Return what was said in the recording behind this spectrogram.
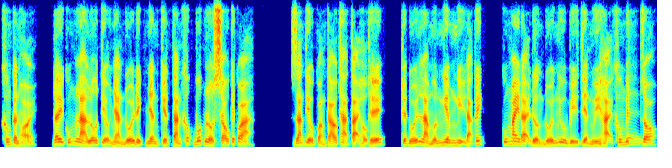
Không cần hỏi, đây cũng là lô tiểu nhàn đối địch nhân kiệt tàn khốc bốc lột sau kết quả. Gián tiểu quảng cáo thả tại hậu thế, tuyệt đối là muốn nghiêm nghị đà kích, cũng may đại đường đối ngưu bị tiện nguy hại không biết rõ,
